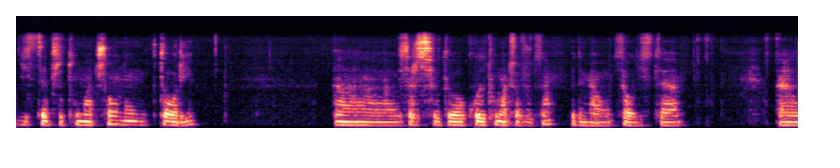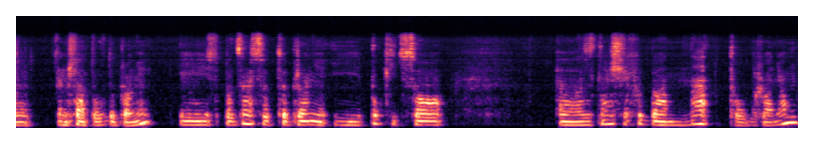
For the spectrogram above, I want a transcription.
Listę przetłumaczoną w teorii. Wystarczy sobie to Google tłumacza wrzucę. Będę miał całą listę e, enchantów do broni. I sprawdzałem sobie te bronie i póki co e, zastanawiam się chyba nad tą bronią.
